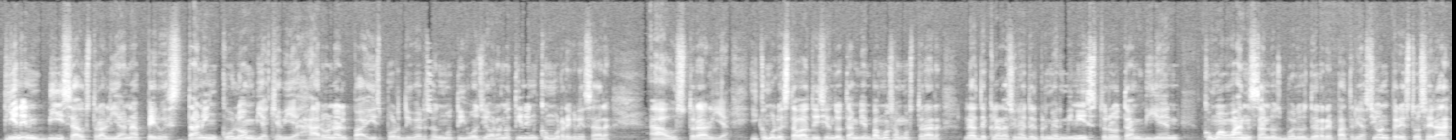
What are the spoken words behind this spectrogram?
tienen visa australiana pero están en Colombia, que viajan al país por diversos motivos y ahora no tienen cómo regresar a Australia. Y como lo estabas diciendo, también vamos a mostrar las declaraciones del primer ministro, también cómo avanzan los vuelos de repatriación, pero esto será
